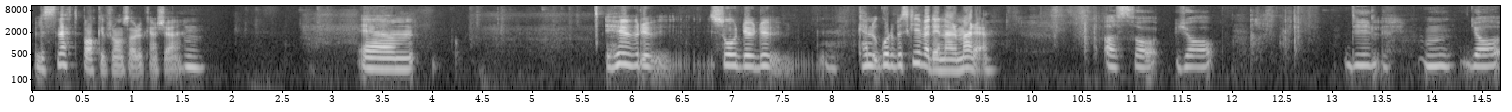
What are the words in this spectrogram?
Eller snett bakifrån sa du kanske? Mm. Ehm, hur såg du, du kan du, går det att beskriva det närmare? Alltså, jag... Det, mm, jag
